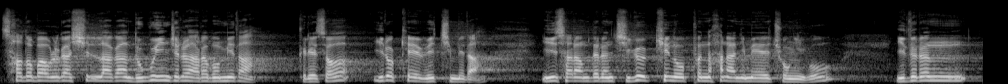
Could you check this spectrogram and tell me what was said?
사도 바울과 신라가 누구인지를 알아봅니다. 그래서 이렇게 외칩니다. 이 사람들은 지극히 높은 하나님의 종이고 이들은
